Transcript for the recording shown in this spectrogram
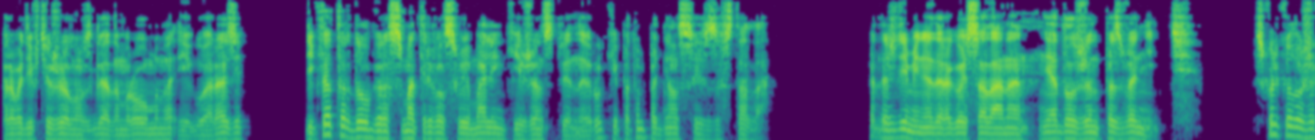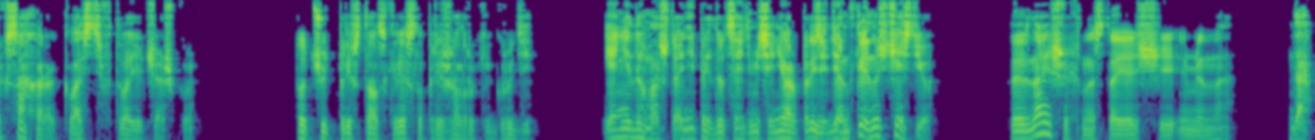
Проводив тяжелым взглядом Роумана и Гуарази, Диктатор долго рассматривал свои маленькие женственные руки, потом поднялся из-за стола. — Подожди меня, дорогой Салана, я должен позвонить. Сколько ложек сахара класть в твою чашку? Тот чуть привстал с кресла, прижал руки к груди. — Я не думал, что они придут с этим, сеньор президент, клянусь честью. — Ты знаешь их настоящие имена? — Да.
